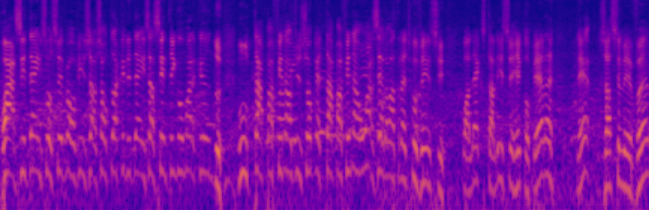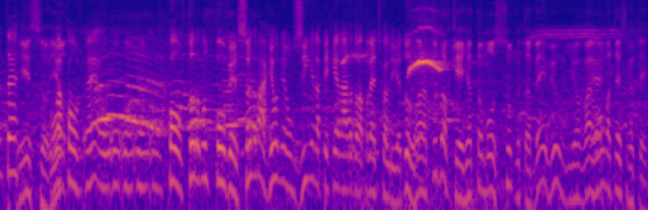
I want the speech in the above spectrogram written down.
Quase 10, você vai ouvir já já o toque de 10 a 101 marcando. O tapa final de jogo, etapa final, 1 a 0 o Atlético vence. O Alex tá ali, se recupera, né? Já se levanta. Isso. Uma, eu... é, um, um, um, todo mundo conversando, uma reuniãozinha na pequena área do Atlético ali, Edu. Agora tudo ok, já tomou suco também, viu? E vai, é. vamos bater esse escanteio.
